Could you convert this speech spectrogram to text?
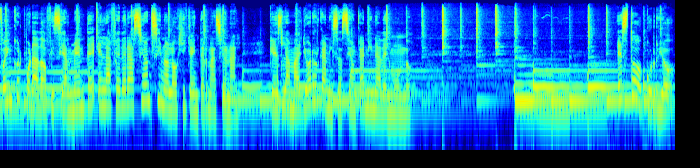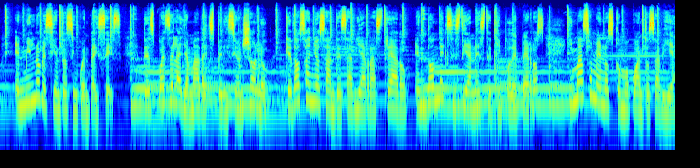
fue incorporada oficialmente en la Federación Sinológica Internacional, que es la mayor organización canina del mundo. Ocurrió en 1956, después de la llamada Expedición Cholo, que dos años antes había rastreado en dónde existían este tipo de perros y más o menos como cuántos había,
